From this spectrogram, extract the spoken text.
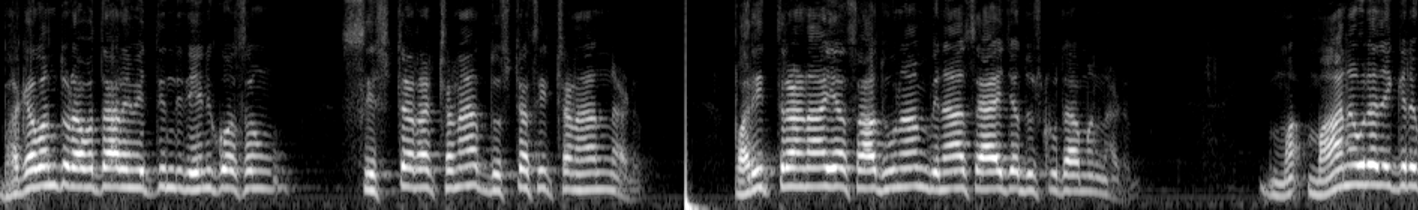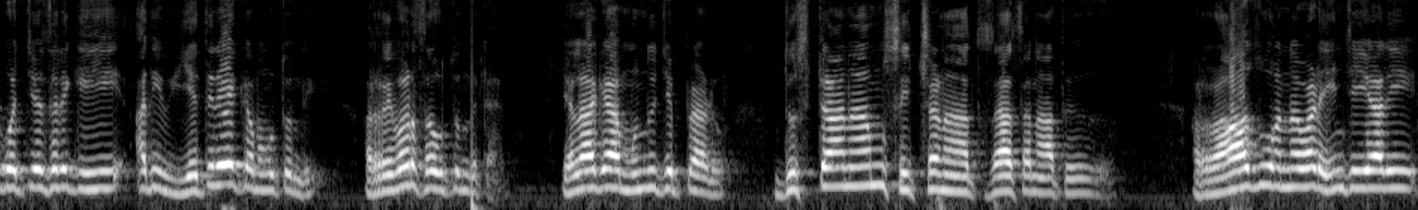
భగవంతుడు అవతారం ఎత్తింది దేనికోసం? శిష్ట రక్షణ దుష్ట శిక్షణ అన్నాడు. పరిత్రాణాయ సాధూనాం వినాశాయ చ దుష్కృతామన్నాడు. మానవుల దగ్గరకు వచ్చేసరికి అది వ్యతిరేకమవుతుంది. రివర్స్ అవుతుందట ఎలాగా ముందు చెప్పాడు దుష్టానాం శిక్షణాత్ శాసనాత్. రాజు అన్నవాడు ఏం చేయాలి?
